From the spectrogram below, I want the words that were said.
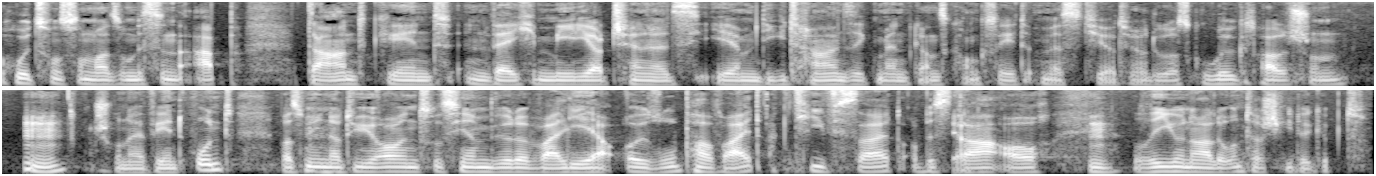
holst du uns noch mal so ein bisschen ab, dahingehend, in welche Media Channels ihr im digitalen Segment ganz konkret investiert. Ja, du hast Google gerade schon Mhm. schon erwähnt. Und was mich natürlich auch interessieren würde, weil ihr ja europaweit aktiv seid, ob es ja. da auch mhm. regionale Unterschiede gibt.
